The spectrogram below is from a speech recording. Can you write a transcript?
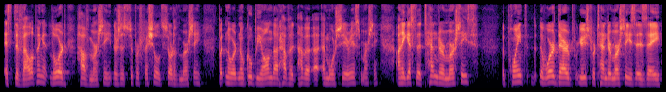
It's developing it. Lord, have mercy. There's a superficial sort of mercy, but Lord, no, go beyond that. Have a, have a, a more serious mercy. And he gets the tender mercies. The point, the word there used for tender mercies is a,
